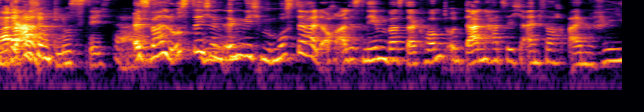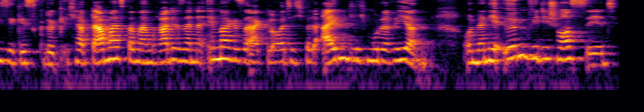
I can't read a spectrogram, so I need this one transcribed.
War ja, doch bestimmt lustig da. es war lustig und Mhm. irgendwie ich musste halt auch alles nehmen, was da kommt. Und dann hatte ich einfach ein riesiges Glück. Ich habe damals bei meinem Radiosender immer gesagt, Leute, ich will eigentlich moderieren. Und wenn ihr irgendwie die Chance seht,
